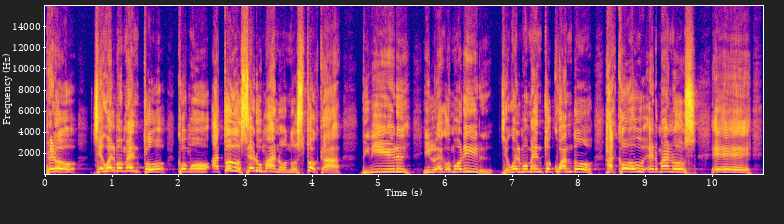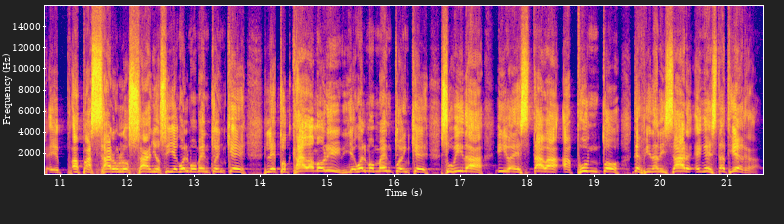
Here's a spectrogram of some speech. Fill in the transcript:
Pero llegó el momento, como a todo ser humano nos toca vivir y luego morir. Llegó el momento cuando Jacob, hermanos, eh, eh, pasaron los años y llegó el momento en que le tocaba morir. Y llegó el momento en que su vida iba, estaba a punto de finalizar en esta tierra.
